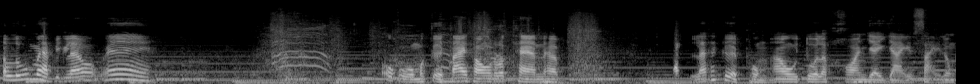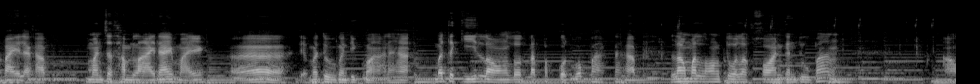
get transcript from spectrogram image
ทะลุแมปอีกแล้วแม่โอ้โห มาเกิดใต้ท้องรถแทนนะครับ และถ้าเกิดผมเอาตัวละครใหญ่ ๆ ใส่ลงไปแล้วครับ มันจะทำลายได้ไหม เออ เดี๋ยวมาดูกันดีกว่านะฮะ เมื่อกี้ลองลดแล้วปรากฏว่าบักนะครับ เรามาลองตัวละครกันดูบ้าง เอา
